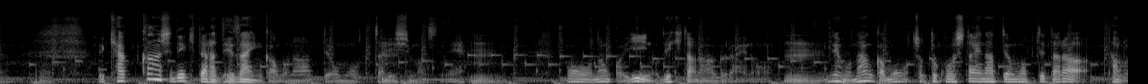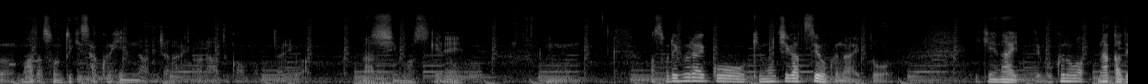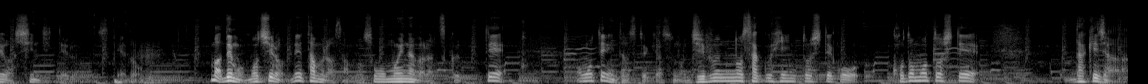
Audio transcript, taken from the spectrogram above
で客観視できたらデザインかもなって思ったりしますね、おーなんかいいのできたなぐらいの。うん。うんでもなんかもうちょっとこうしたいなって思ってたら多分まだその時作品なんじゃないかなとか思ったりはしますけど、ねうん。まあ、それぐらいこう気持ちが強くないといけないって僕の中では信じてるんですけど、まあでももちろんね田村さんもそう思いながら作って表に立つ時はその自分の作品としてこう子供としてだけじゃ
